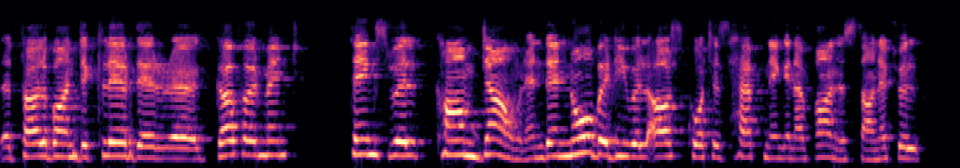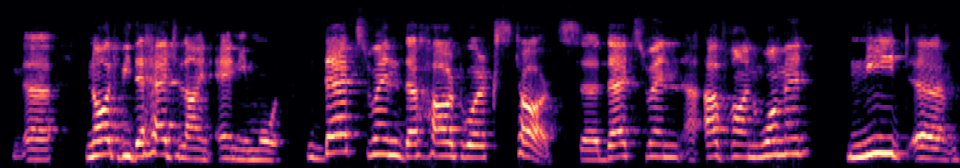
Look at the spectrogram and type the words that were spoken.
the Taliban declare their uh, government, things will calm down and then nobody will ask what is happening in Afghanistan. It will uh, not be the headline anymore. That's when the hard work starts. Uh, that's when uh, Afghan women need um,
